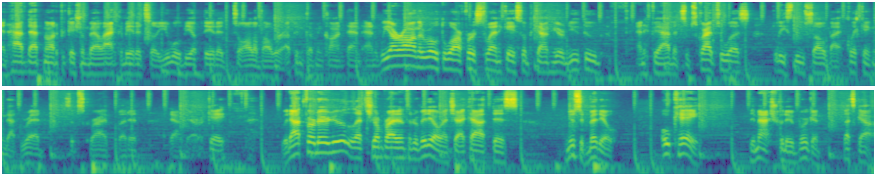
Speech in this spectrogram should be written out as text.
and have that notification bell activated so you will be updated to all of our up and coming content. And we are on the road to our first 20k sub count here on YouTube. And if you haven't subscribed to us, please do so by clicking that red subscribe button down there, okay? Without further ado, let's jump right into the video and check out this music video. Okay, Dimash Kudaibergen. Let's go.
